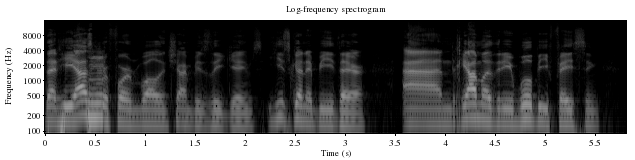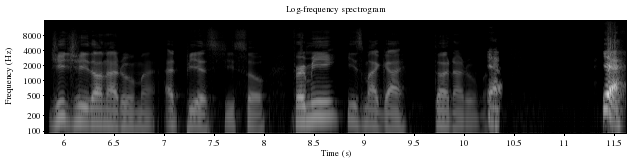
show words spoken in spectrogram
that he has mm-hmm. performed well in Champions League games. He's gonna be there, and Real Madrid will be facing Gigi Donnarumma at PSG. So for me, he's my guy, Donnarumma. Yeah. Yeah,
